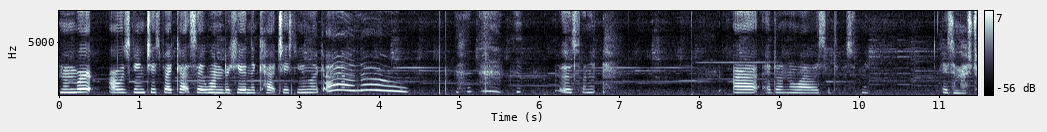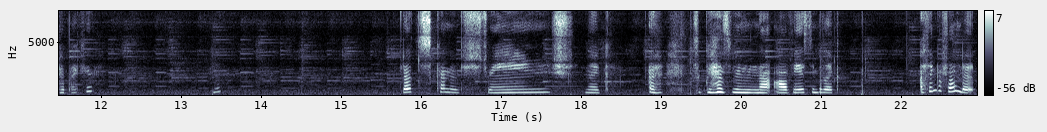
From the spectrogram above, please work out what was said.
Remember, I was getting chased by a cat, so I wanted to hear and the cat chased me. I'm like, ah. It was funny. Uh, I don't know why I always said it was funny. Is a mouse trap back here? Nope. That's kind of strange. Like, uh, it has been not obvious and be like, I think I found it.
